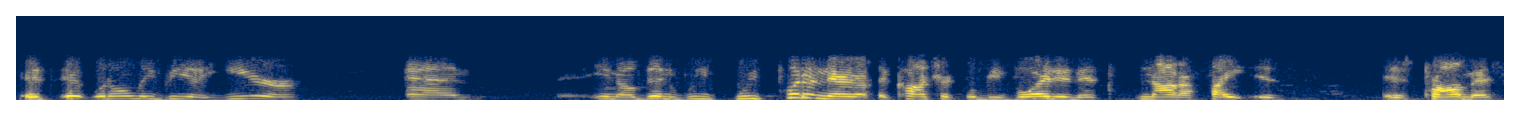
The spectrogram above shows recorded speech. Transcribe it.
It, it would only be a year, and you know then we we put in there that the contract will be voided if not a fight is is promised.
